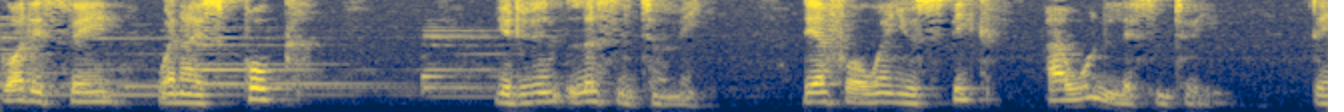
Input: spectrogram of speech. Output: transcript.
God is saying, When I spoke, you didn't listen to me. Therefore, when you speak, I won't listen to you. The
